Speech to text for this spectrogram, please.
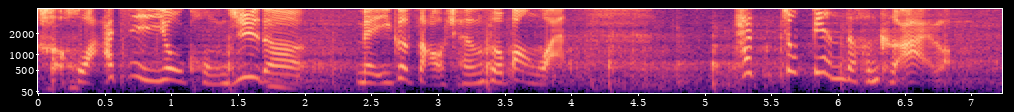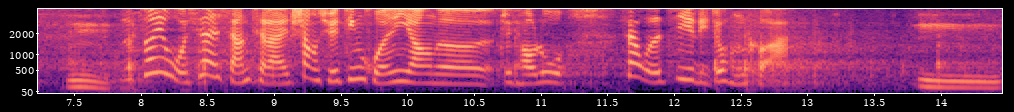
很滑稽又恐惧的每一个早晨和傍晚，它就变得很可爱了。嗯所以我现在想起来，上学惊魂一样的这条路，在我的记忆里就很可爱。嗯，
